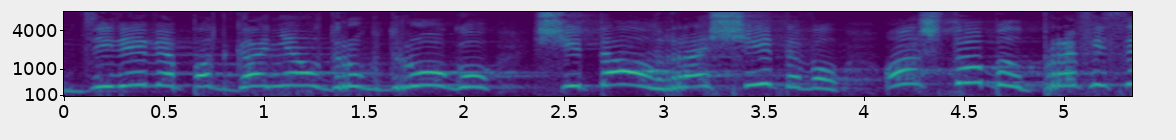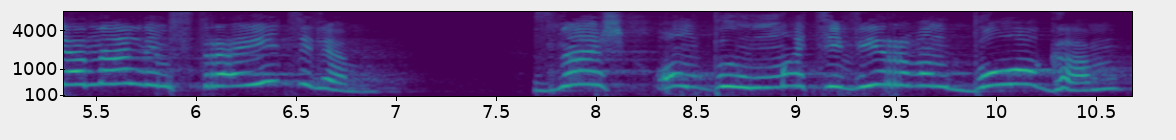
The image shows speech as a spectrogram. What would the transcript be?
деревья подгонял друг к другу, считал, рассчитывал. Он что был, профессиональным строителем? Знаешь, он был мотивирован Богом,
